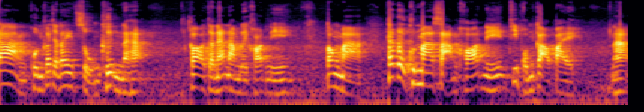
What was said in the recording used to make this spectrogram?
จ้างคุณก็จะได้สูงขึ้นนะฮะ ก็จะแนะนำเลยคอร์สนี้ ต้องมา ถ้าเกิดคุณมา 3 คอร์สนี้ที่ผมกล่าวไปนะฮะ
